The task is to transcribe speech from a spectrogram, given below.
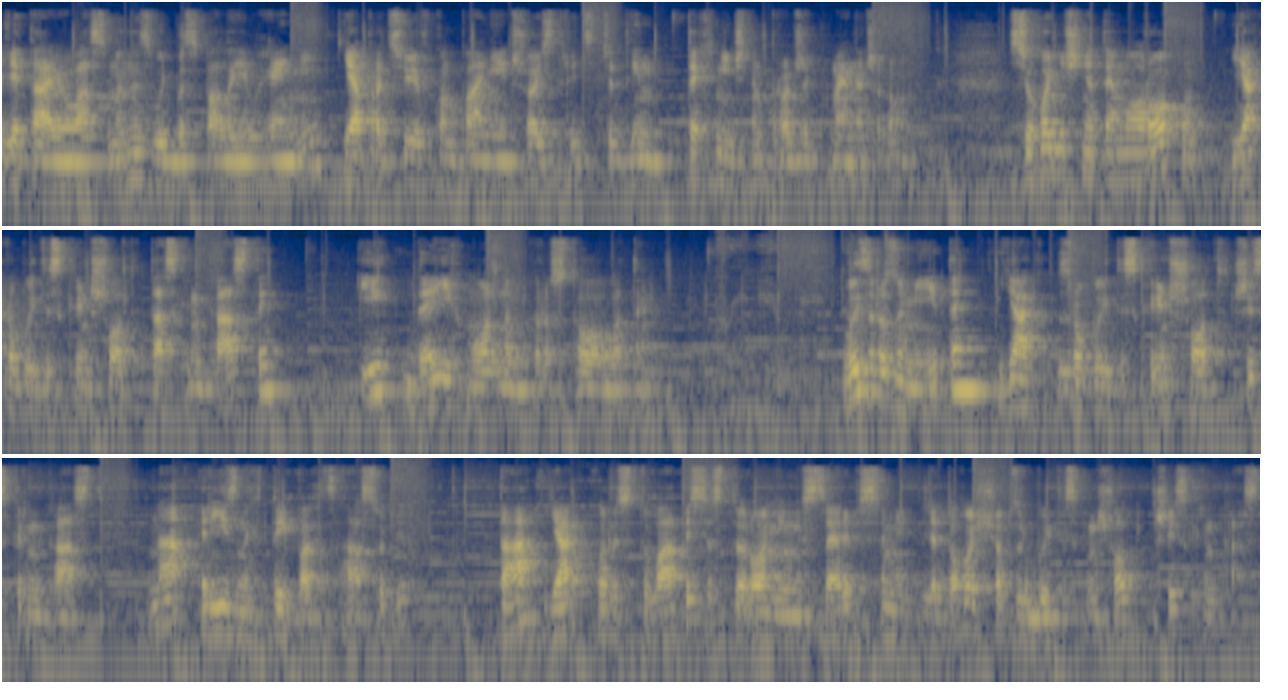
Вітаю вас! Мене звуть Безпалий Євгеній. Я працюю в компанії Choice 31 технічним проджект менеджером. Сьогоднішня тема уроку як робити скріншоти та скрінкасти і де їх можна використовувати. Ви зрозумієте, як зробити скріншот чи скрінкаст на різних типах засобів та як користуватися сторонніми сервісами для того, щоб зробити скріншот чи скрінкаст.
